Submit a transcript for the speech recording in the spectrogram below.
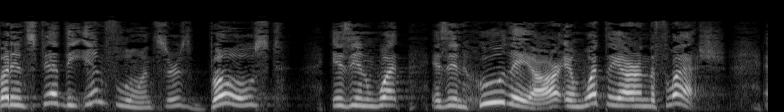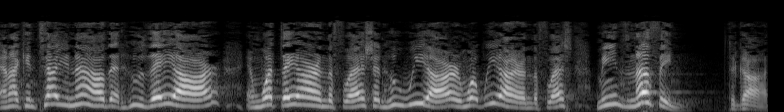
But instead, the influencers boast is in what, is in who they are and what they are in the flesh. And I can tell you now that who they are and what they are in the flesh and who we are and what we are in the flesh means nothing to God.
